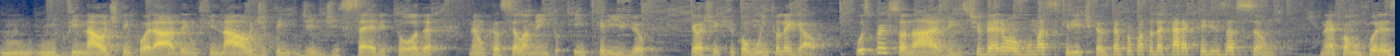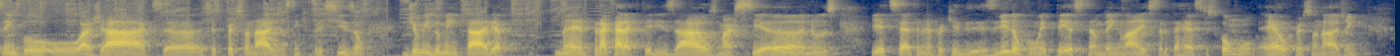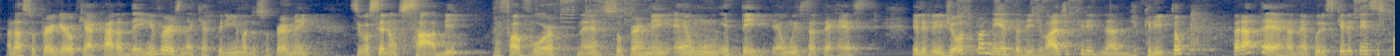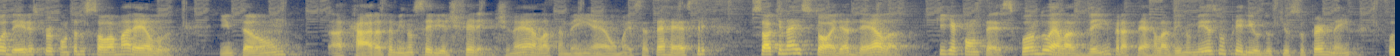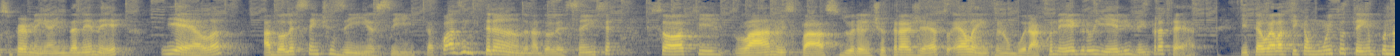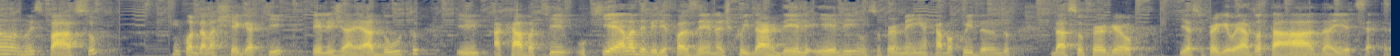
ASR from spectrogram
um, um final de temporada e um final de, de, de série toda, né? um cancelamento incrível. Eu achei que ficou muito legal. Os personagens tiveram algumas críticas, até por conta da caracterização né? Como por exemplo o Ajax, uh, esses personagens assim que precisam de uma indumentária, né, para caracterizar os marcianos e etc, né? Porque eles lidam com ETs também lá, extraterrestres, como é o personagem da Supergirl, que é a cara Danvers, né, que é prima do Superman. Se você não sabe, por favor, né, Superman é um ET, é um extraterrestre. Ele veio de outro planeta, veio de lá de, de Krypton para a Terra, né? Por isso que ele tem esses poderes por conta do Sol amarelo. Então, a cara também não seria diferente, né? Ela também é uma extraterrestre. Só que na história dela, o que, que acontece? Quando ela vem para a Terra, ela vem no mesmo período que o Superman, o Superman ainda nenê, e ela adolescentezinha, assim, tá quase entrando na adolescência, só que lá no espaço, durante o trajeto, ela entra num buraco negro e ele vem para a Terra. Então ela fica muito tempo no, no espaço e quando ela chega aqui, ele já é adulto e acaba que o que ela deveria fazer, né, de cuidar dele, ele, o Superman, acaba cuidando da Supergirl e a Supergirl é adotada e etc.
